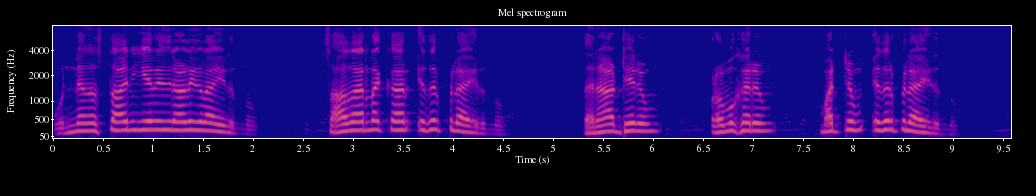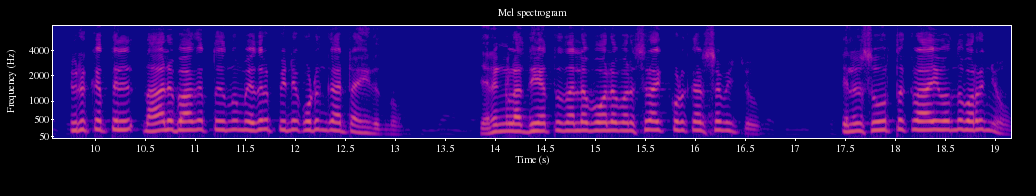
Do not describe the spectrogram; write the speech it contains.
ഉന്നത സ്ഥാനീയർ എതിരാളികളായിരുന്നു. സാധാരണക്കാർ എതിർപ്പിലായിരുന്നു. ധനാഢ്യരും പ്രമുഖരും മറ്റും എതിർപ്പിലായിരുന്നു. ചുരുക്കത്തിൽ നാല് ഭാഗത്തു നിന്നും എതിർപ്പിന്റെ കൊടുങ്കാറ്റായിരുന്നു. ജനങ്ങൾ അദ്ദേഹത്തെ നല്ലപോലെ മനസ്സിലാക്കി കൊടുക്കാൻ ശ്രമിച്ചു. ചിലർ സുഹൃത്തുക്കളായി വന്ന് പറഞ്ഞു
